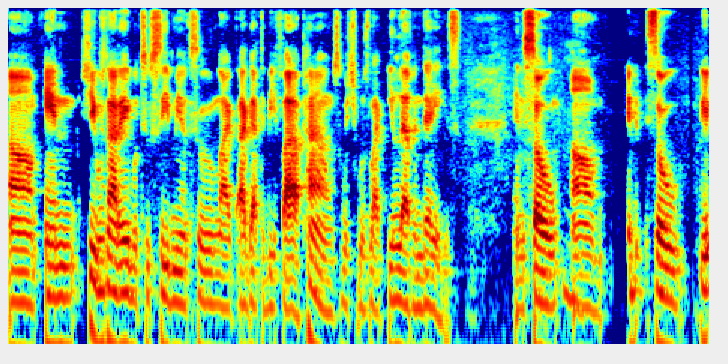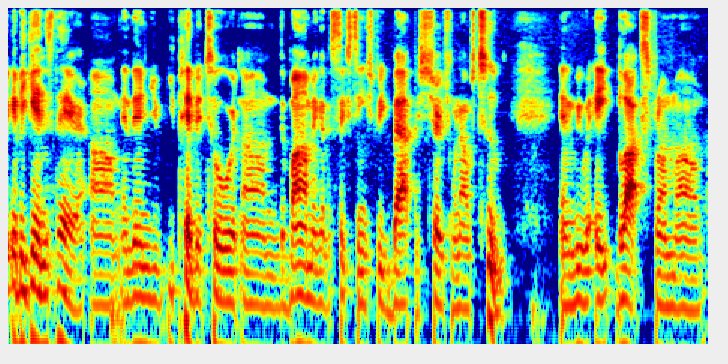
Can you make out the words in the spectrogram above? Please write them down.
Um, and she was not able to see me until like I got to be five pounds, which was like eleven days. And so, mm-hmm. um, it, so it, it, begins there, um, and then you you pivot toward um, the bombing of the 16th Street Baptist Church when I was two, and we were eight blocks from. Um,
